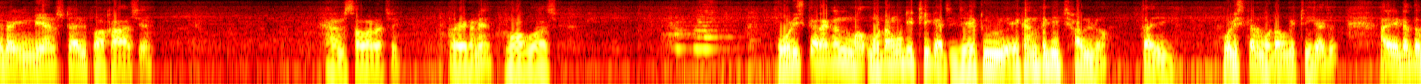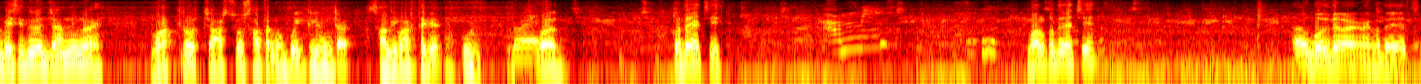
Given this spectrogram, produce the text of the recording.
এটা ইন্ডিয়ান স্টাইল পাখা আছে। হ্যান্ড শাওয়ার আছে। আর এখানে মগও আছে। পরিষ্কার এখন মোটামুটি ঠিক আছে, যেহেতু এখান থেকেই ছাড়লো, তাই পরিষ্কার মোটামুটি ঠিক আছে। আর এটা তো বেশি দূরের জার্নি নয় মাত্র চারশো সাতানব্বই কিলোমিটার শালিমার থেকে পুরী বল। কোথায় যাচ্ছি বল কোথায় যাচ্ছি ও, বলতে পারে না কোথায় যাচ্ছি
